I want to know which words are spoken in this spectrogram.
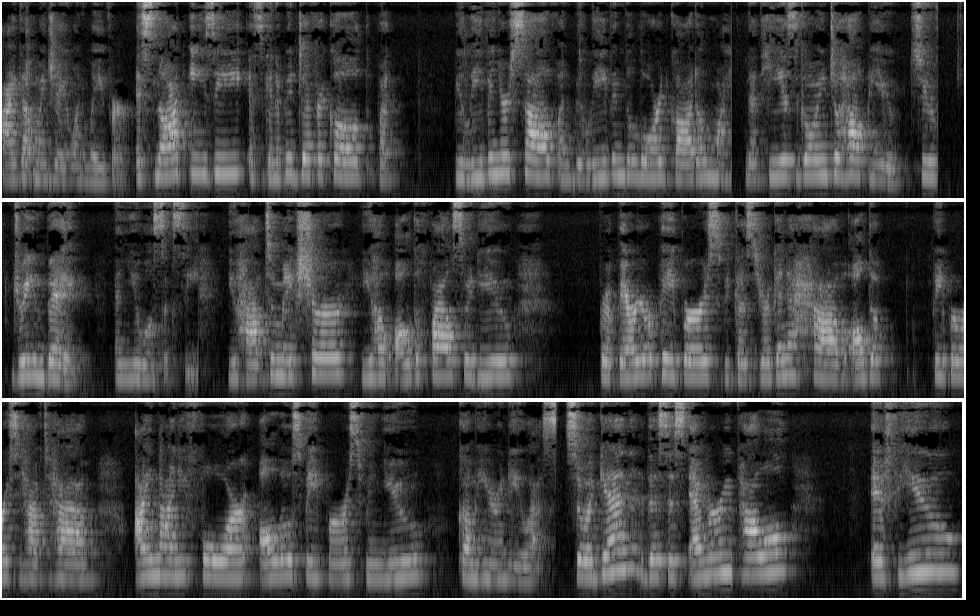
I got my J1 waiver. It's not easy, it's gonna be difficult, but believe in yourself and believe in the Lord God Almighty that He is going to help you to dream big and you will succeed. You have to make sure you have all the files with you prepare your papers because you're gonna have all the paperwork you have to have I-94 all those papers when you come here in the US so again this is Emery Powell. If you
